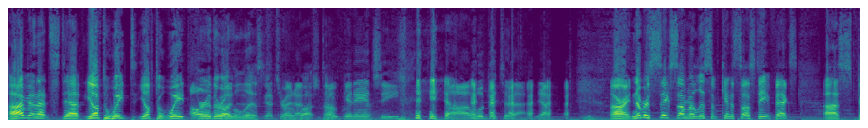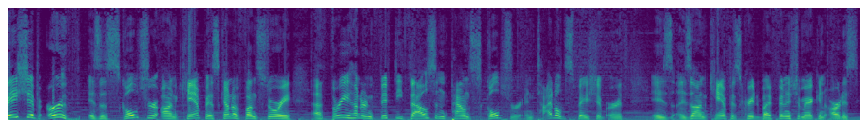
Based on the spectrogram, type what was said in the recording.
I've got that stat. You have to wait. You have to wait Oh, further good. on the list. That's right. About- don't get yeah. antsy. uh, we'll get to that. Yeah. All right, number six on my list of Kennesaw State facts. Uh, Spaceship Earth is a sculpture on campus. Kind of a fun story. A 350,000 pound sculpture entitled Spaceship Earth is, is on campus, created by Finnish American artist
